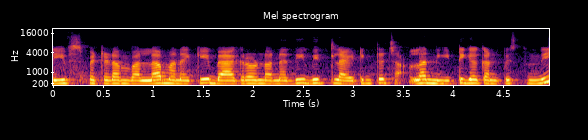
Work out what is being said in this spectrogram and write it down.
లీవ్స్ పెట్టడం వల్ల మనకి బ్యాక్గ్రౌండ్ అనేది విత్ లైటింగ్తో చాలా నీట్గా కనిపిస్తుంది.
